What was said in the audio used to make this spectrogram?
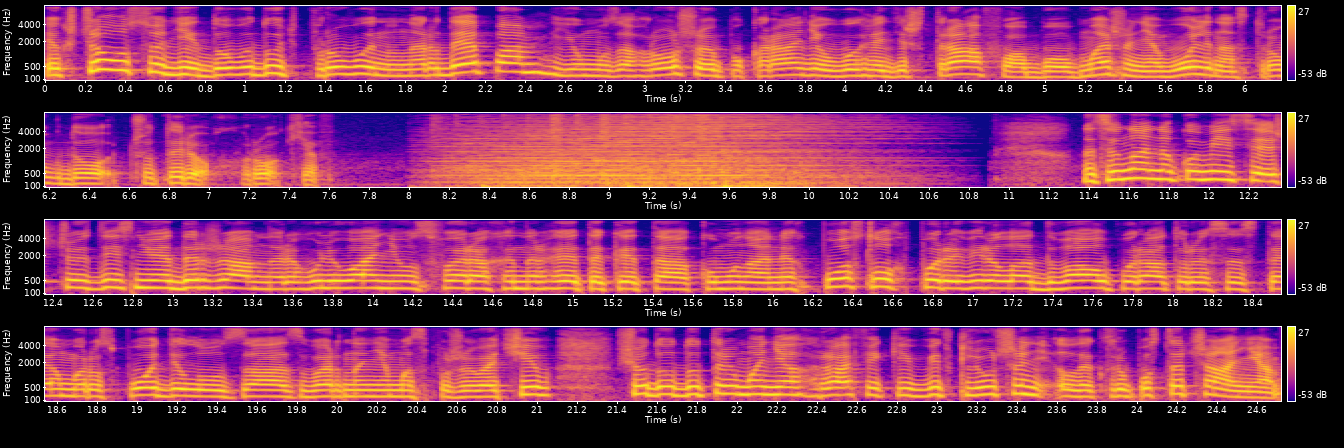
Якщо у суді доведуть провину нардепа, йому загрожує покарання у вигляді штрафу або обмеження волі на строк до 4 років. Національна комісія, що здійснює державне регулювання у сферах енергетики та комунальних послуг, перевірила два оператори системи розподілу за зверненнями споживачів щодо дотримання графіків відключень електропостачання.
